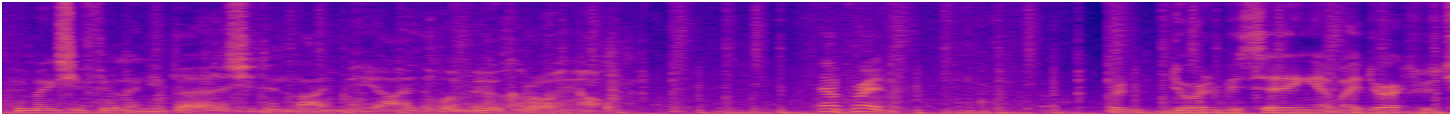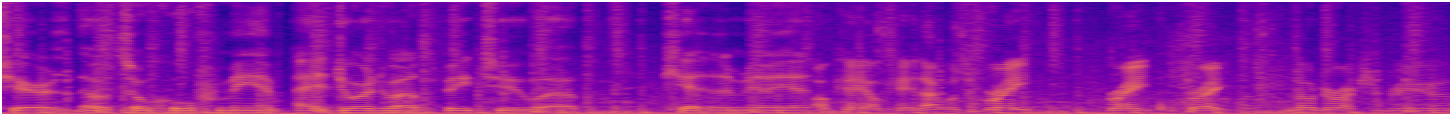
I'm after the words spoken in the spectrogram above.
If it makes you feel any better, she didn't like me either when we were growing up. Now, Prince. For George to be sitting at my director's chair, that was so cool for me. I had George go out and speak to uh, Kit and Emilia. Okay, okay, that was great, great, great. No direction for you.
